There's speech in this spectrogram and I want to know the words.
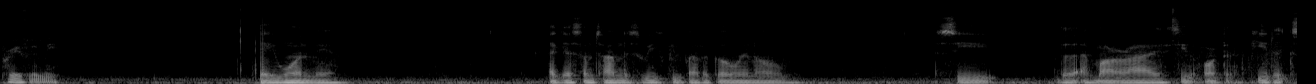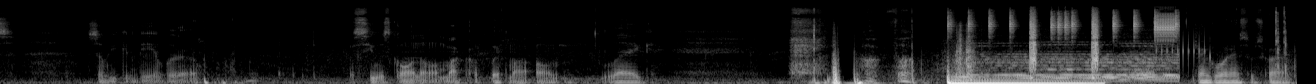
Pray for me. A1, man. I guess sometime this week we about to go and um see the MRI, see the orthopedics, so we can be able to see what's going on my with my um leg. oh fuck. Drink water and subscribe.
